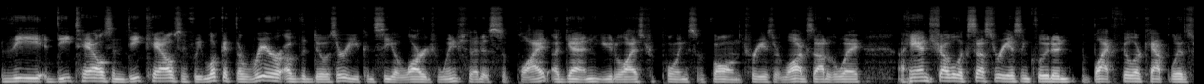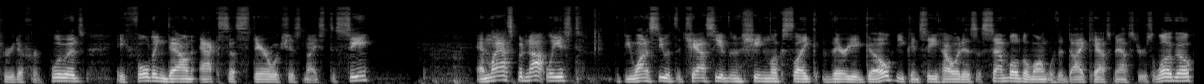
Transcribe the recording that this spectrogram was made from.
the details and decals, if we look at the rear of the dozer, you can see a large winch that is supplied, again, utilized for pulling some fallen trees or logs out of the way. A hand shovel accessory is included, the black filler cap lids for your different fluids, a folding down access stair, which is nice to see. And last but not least, if you want to see what the chassis of the machine looks like, there you go. You can see how it is assembled along with the Diecast Masters logo,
